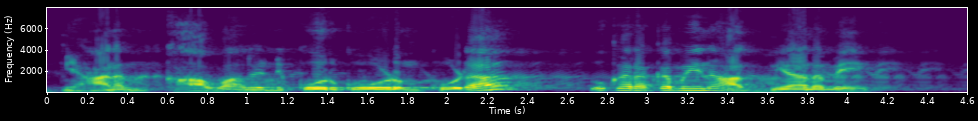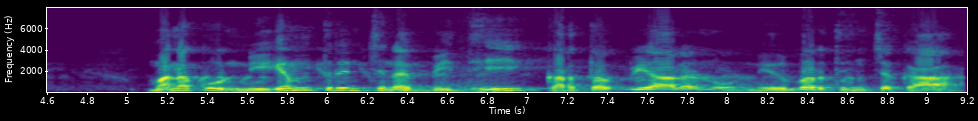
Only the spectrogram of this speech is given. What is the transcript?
జ్ఞానం కావాలని కోరుకోవడం కూడా ఒక రకమైన అజ్ఞానమే. మనకు నియంత్రించిన విధి కర్తవ్యాలను నిర్వర్తించక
